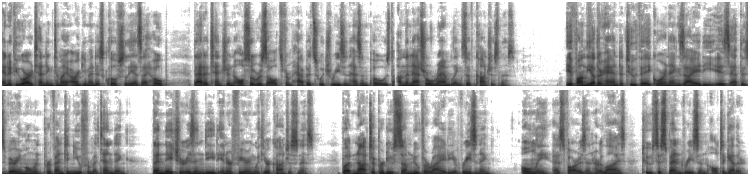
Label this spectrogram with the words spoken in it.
And if you are attending to my argument as closely as I hope, that attention also results from habits which reason has imposed on the natural ramblings of consciousness. If, on the other hand, a toothache or an anxiety is at this very moment preventing you from attending, then nature is indeed interfering with your consciousness, but not to produce some new variety of reasoning, only, as far as in her lies, to suspend reason altogether.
